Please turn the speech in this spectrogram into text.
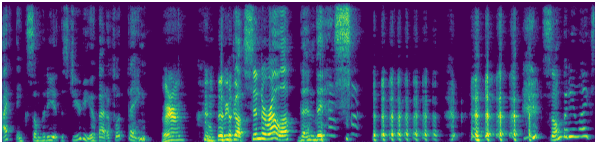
I think somebody at the studio had a foot thing. Yeah. We've got Cinderella, then this. Somebody likes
